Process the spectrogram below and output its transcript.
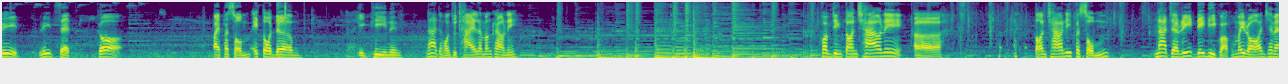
รีดรีดเสร็จก็ไปผสมไอ้ตัวเดิมอีกทีหนึ่งน่าจะหนสุดท้ายแล้วมั้งคราวนี้ ความจริงตอนเช้านี่เอ่อตอนเช้านี่ผสมน่าจะรีดได้ดีกว่าเพราะไม่ร้อนใช่ไหม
